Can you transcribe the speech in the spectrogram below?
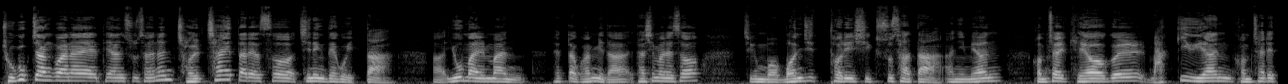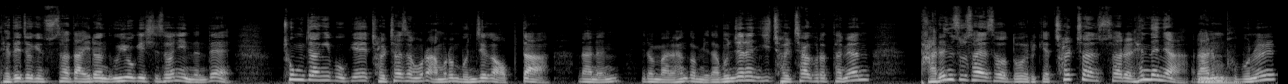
조국 장관에 대한 수사는 절차에 따라서 진행되고 있다. 아, 요 말만 했다고 합니다. 다시 말해서 지금 뭐 먼지털이식 수사다 아니면 검찰 개혁을 막기 위한 검찰의 대대적인 수사다 이런 의혹의 시선이 있는데 총장이 보기에 절차상으로 아무런 문제가 없다라는 이런 말을 한 겁니다. 문제는 이 절차 그렇다면 다른 수사에서도 이렇게 철저한 수사를 했느냐라는 음. 부분을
